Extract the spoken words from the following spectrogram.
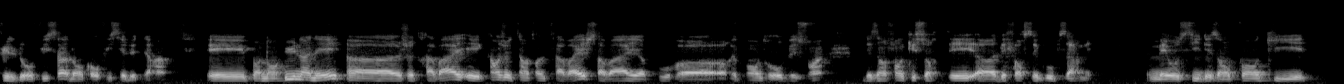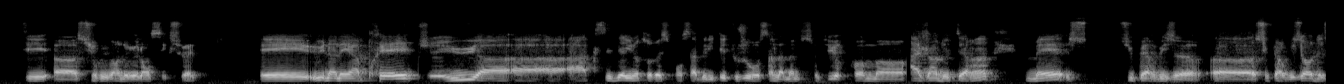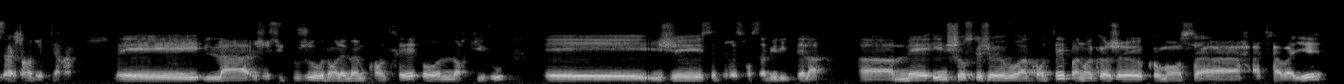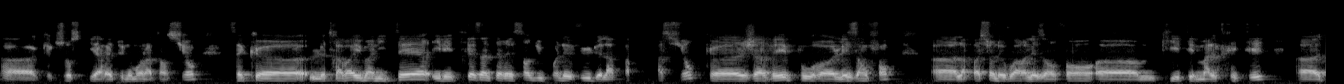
field officer, donc officier de terrain. Et pendant une année, je travaille. Et quand j'étais en train de travailler, je travaille pour répondre aux besoins des enfants qui sortaient des forces et groupes armés mais aussi des enfants qui étaient euh, survivants de violences sexuelles. Et une année après, j'ai eu à, accéder à une autre responsabilité, toujours au sein de la même structure, comme euh, agent de terrain, mais superviseur, euh, superviseur des agents de terrain. Et là, je suis toujours dans le même contrée, au Nord Kivu, et j'ai cette responsabilité-là. Euh, mais une chose que je veux vous raconter pendant que je commence à, travailler, euh, quelque chose qui a retenu mon attention, c'est que le travail humanitaire, il est très intéressant du point de vue de la passion que j'avais pour euh, les enfants, la passion de voir les enfants qui étaient maltraités,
